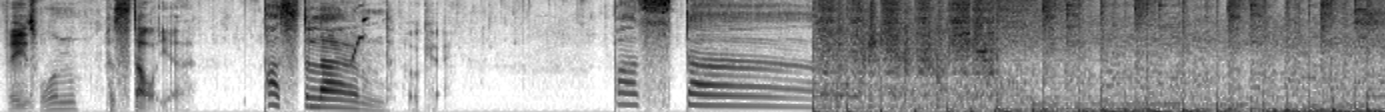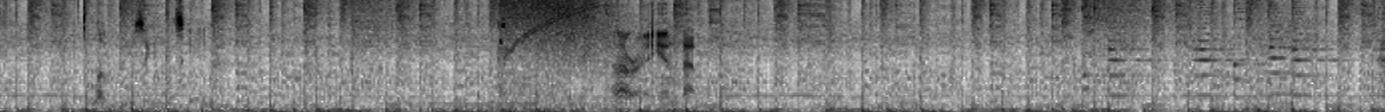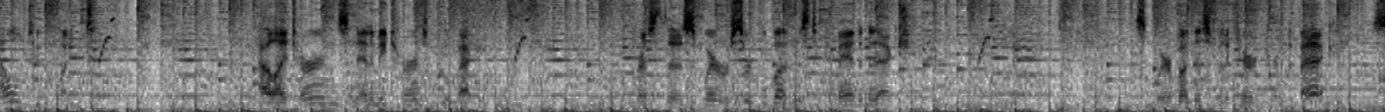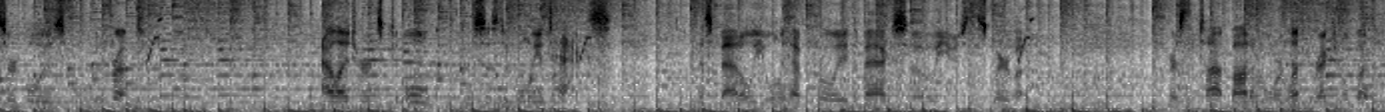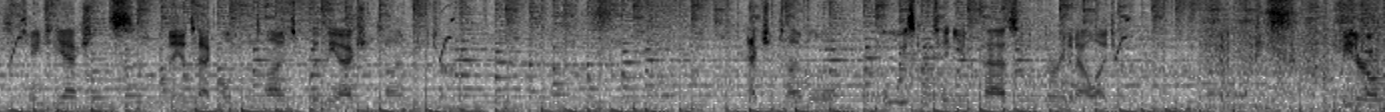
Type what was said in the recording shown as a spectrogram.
Phase 1, Pastalia. Pastaland! Okay. Buster! Love the music in this game. Alright, and battle. How to fight. Ally turns and enemy turns will go back and forth. Press the square or circle buttons to command an action. Square button is for the character in the back, circle is for the front. Ally turns can consist of only attacks. In this battle, you only have Croy in the back, so use the square button. Press the top, bottom, or left directional buttons to change the actions. You may attack multiple times within the action time for the turn. Action time will always continue to pass during an ally turn. The meter on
